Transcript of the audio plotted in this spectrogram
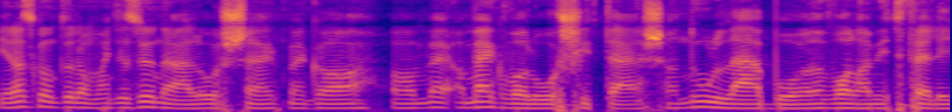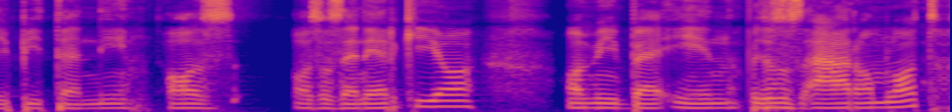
Én azt gondolom, hogy az önállóság, meg a, a, a megvalósítás, a nullából valamit felépíteni, az, az az energia, amiben én, vagy az az áramlat,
